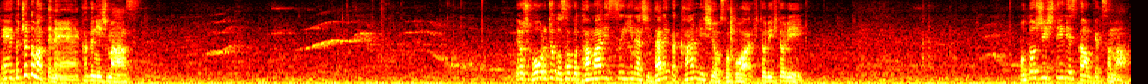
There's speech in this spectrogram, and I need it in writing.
えーとちょっと待ってね。確認します。よしホールちょっとそこ溜まりすぎだし誰か管理しよう。そこは。一人一人。お通ししていいですかお客様？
